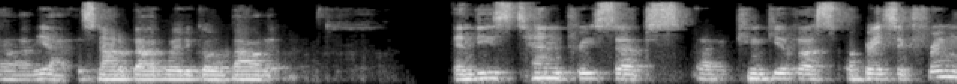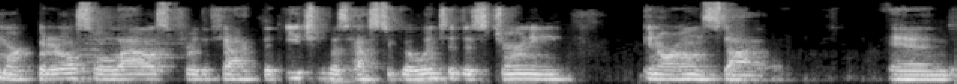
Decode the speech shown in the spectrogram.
uh, yeah, it's not a bad way to go about it. And these 10 precepts uh, can give us a basic framework, but it also allows for the fact that each of us has to go into this journey in our own style and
